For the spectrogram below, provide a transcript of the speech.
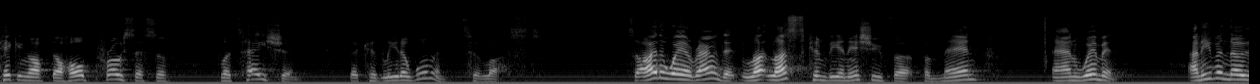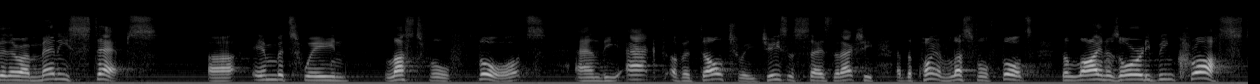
kicking off the whole process of flirtation that could lead a woman to lust. So, either way around it, lust can be an issue for, for men and women. And even though there are many steps uh, in between lustful thoughts and the act of adultery, Jesus says that actually, at the point of lustful thoughts, the line has already been crossed.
